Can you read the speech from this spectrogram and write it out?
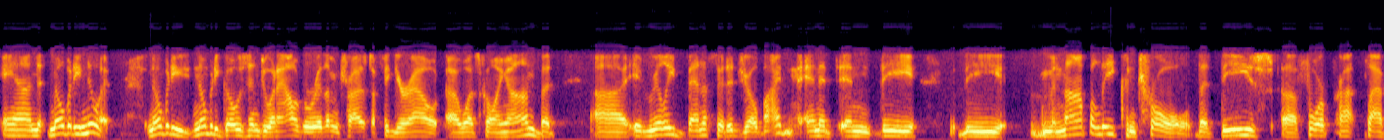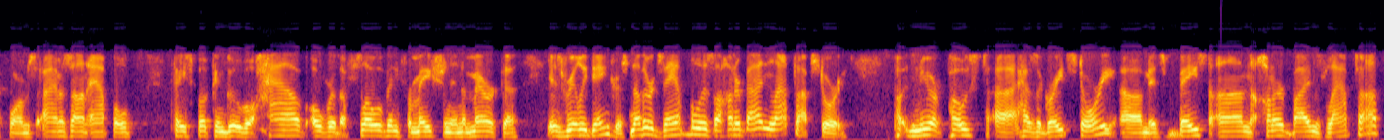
and nobody knew it. Nobody nobody goes into an algorithm and tries to figure out what's going on, but uh, it really benefited Joe Biden, and it and the the monopoly control that these uh, four platforms Amazon, Apple, Facebook, and Google have over the flow of information in America is really dangerous. Another example is the Hunter Biden laptop story. The New York Post uh, has a great story. Um, it's based on Hunter Biden's laptop,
